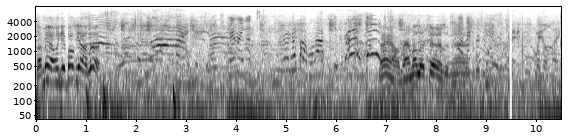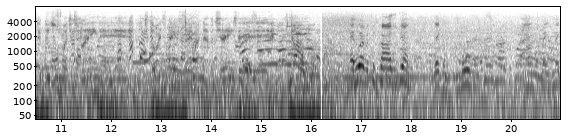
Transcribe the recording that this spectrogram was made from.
Come here, I'm gonna get both of y'all. Look. Damn, man, my little cousin, man. Take a picture of you. We don't like to do too much explaining. Stories stay the same, I never changed it. Hey, whoever two cars is them, they can move it. I ain't gonna make make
